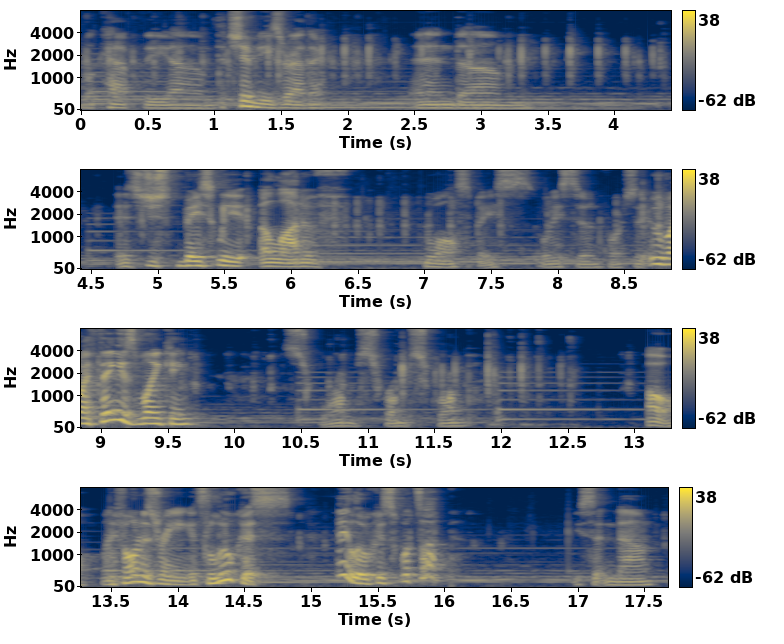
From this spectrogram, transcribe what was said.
well capped the, um, the chimneys rather. And um, it's just basically a lot of wall space wasted unfortunately. Ooh, my thing is blinking. Scrub, scrub, scrub. Oh, my phone is ringing. It's Lucas. Hey Lucas, what's up? You sitting down?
